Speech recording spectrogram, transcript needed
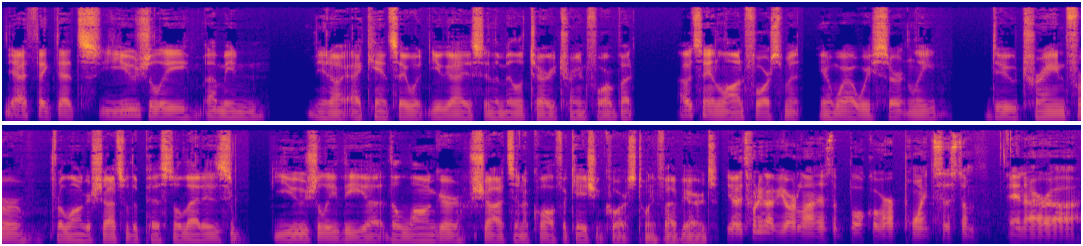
Yeah, I think that's usually, I mean, you know, I can't say what you guys in the military train for, but I would say in law enforcement, you know, where we certainly do train for for longer shots with a pistol, that is usually the uh, the longer shots in a qualification course, 25 yards. You know, the 25 yard line is the bulk of our point system in our uh,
